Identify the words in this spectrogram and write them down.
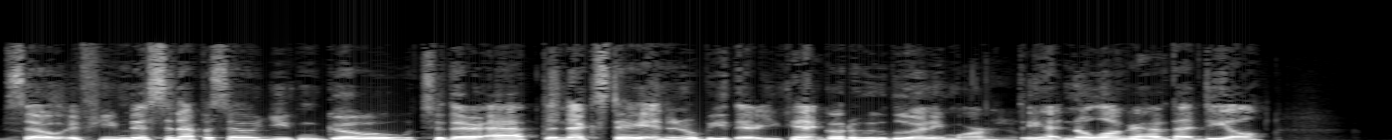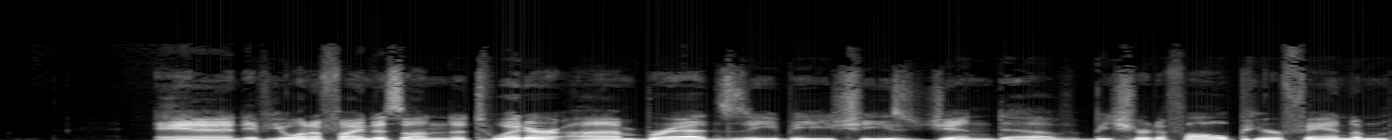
So if you miss an episode, you can go to their app the next day and it'll be there. You can't go to Hulu anymore. They had, no longer have that deal. And if you want to find us on the Twitter, I'm Brad ZB. She's Jen Dev. Be sure to follow Pure Fandom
